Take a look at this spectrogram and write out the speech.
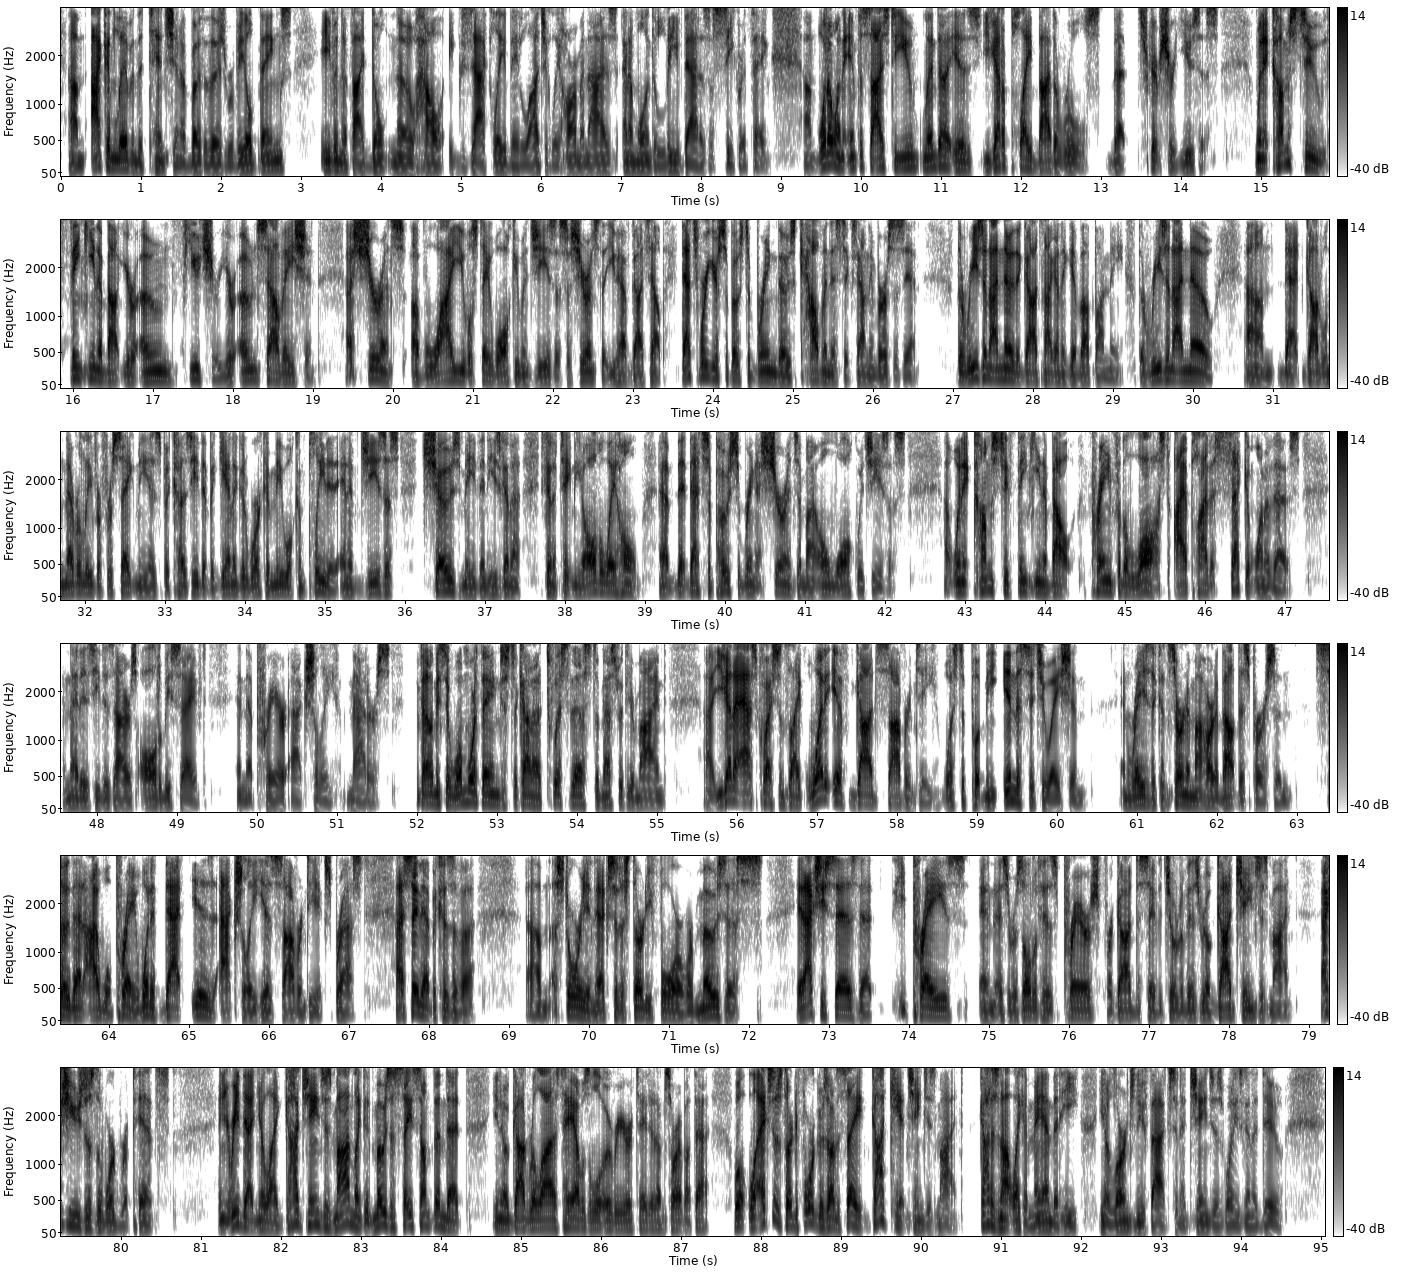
Um, I can live in the tension of both of those revealed things, even if I don't know how exactly they logically harmonize. And I'm willing to leave that as a secret thing. Um, what I want to emphasize to you, Linda, is you got to play by the rules that Scripture uses. When it comes to thinking about your own future, your own salvation, assurance of why you will stay walking with Jesus, assurance that you have God's help. That's where you're supposed to bring those Calvinistic sounding verses in. The reason I know that God's not going to give up on me, the reason I know um, that God will never leave or forsake me is because He that began a good work in me will complete it. And if Jesus chose me, then He's gonna He's gonna take me all the way home. Uh, that, that's supposed to bring assurance in my own walk with Jesus. Uh, when it comes to thinking about praying for the lost, I apply the second one of those and that is he desires all to be saved and that prayer actually matters. In fact, let me say one more thing just to kind of twist this to mess with your mind. Uh, you got to ask questions like what if God's sovereignty was to put me in the situation and raise the concern in my heart about this person so that I will pray? What if that is actually his sovereignty expressed? I say that because of a, um, a story in Exodus 34 where Moses, it actually says that he prays, and as a result of his prayers for God to save the children of Israel, God changed his mind. Actually, uses the word repents. And you read that and you're like, God changed his mind. Like, did Moses say something that, you know, God realized, hey, I was a little over irritated. I'm sorry about that. Well, well, Exodus 34 goes on to say, God can't change his mind. God is not like a man that he, you know, learns new facts and it changes what he's going to do.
